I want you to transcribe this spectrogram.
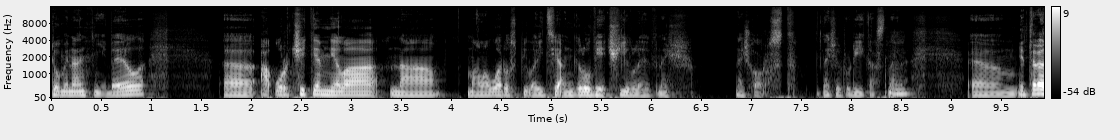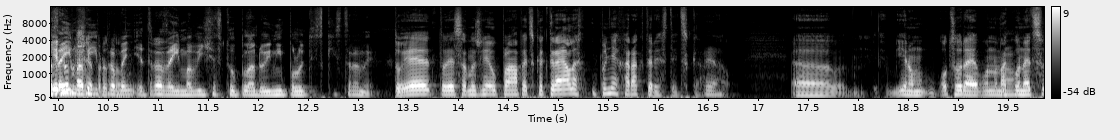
dominantní byl, uh, a určitě měla na malou a dospívající Angelu větší vliv než, než Horst, než Rudý Kastner. Hmm. Um, je, teda zajímavý, promiň, je teda zajímavý, že vstoupila do jiné politické strany. To je, to je samozřejmě úplná pecka, která je ale úplně charakteristická. Jo. Uh, jenom o co jde, ona no. nakonec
